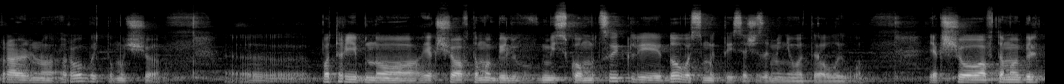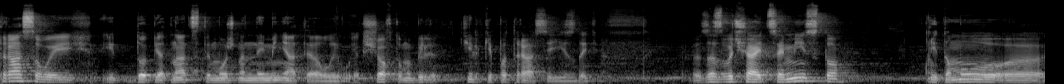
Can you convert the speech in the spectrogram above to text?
Правильно робить, тому що е, потрібно, якщо автомобіль в міському циклі, до 8 тисяч замінювати оливу. Якщо автомобіль трасовий, і до 15 можна не міняти оливу. Якщо автомобіль тільки по трасі їздить. Зазвичай це місто, і тому е,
